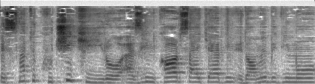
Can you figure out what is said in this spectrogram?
قسمت کوچیکی رو از این کار سعی کردیم ادامه بدیم و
